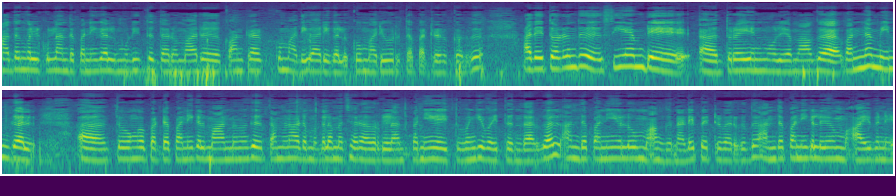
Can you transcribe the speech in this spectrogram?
மாதங்களுக்குள் அந்த பணிகள் முடி முடித்து தருமாறு கான்ட்ராக்டுக்கும் அதிகாரிகளுக்கும் அறிவுறுத்தப்பட்டிருக்கிறது. அதைத் தொடர்ந்து சிஎம்டே துறையின் மூலியமாக வண்ண மீன்கள் துவங்கப்பட்ட பணிகள் மாண்புமிகு தமிழ்நாடு முதலமைச்சர் அவர்கள் அந்த பணியை துவங்கி வைத்திருந்தார்கள். அந்த பணிகளும் அங்கு நடைபெற்று வருகிறது. அந்த பணிகளையும் ஆய்வினை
